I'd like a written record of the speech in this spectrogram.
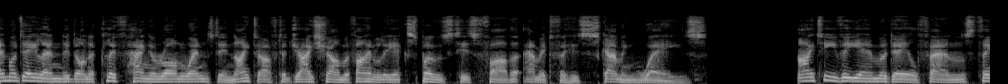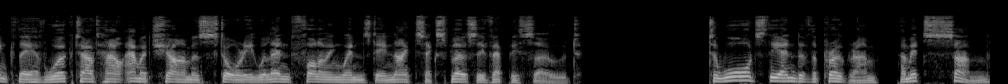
Emmerdale ended on a cliffhanger on Wednesday night after Jai Sharma finally exposed his father Amit for his scamming ways. ITV Emmerdale fans think they have worked out how Amit Sharma's story will end following Wednesday night's explosive episode. Towards the end of the program, Amit's son,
